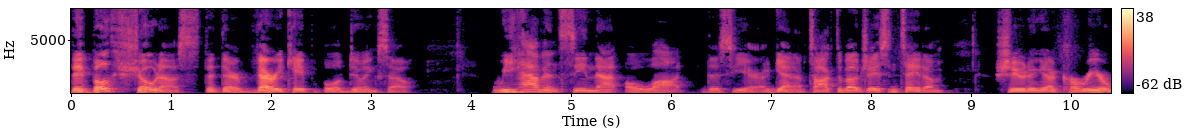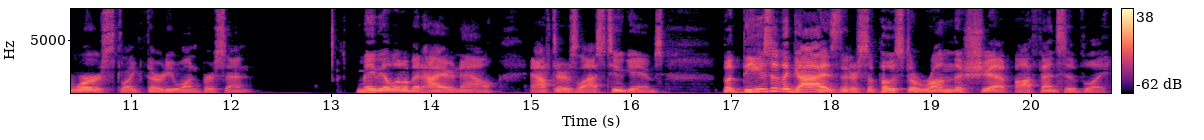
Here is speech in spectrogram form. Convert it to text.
They've both shown us that they're very capable of doing so. We haven't seen that a lot this year. Again, I've talked about Jayson Tatum shooting a career worst like 31%, maybe a little bit higher now after his last two games. But these are the guys that are supposed to run the ship offensively.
